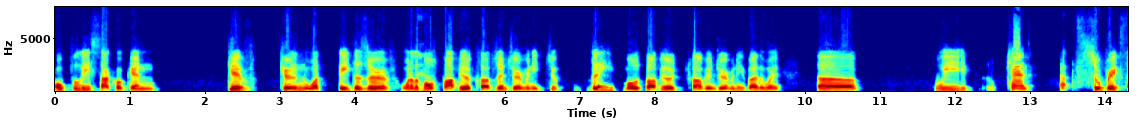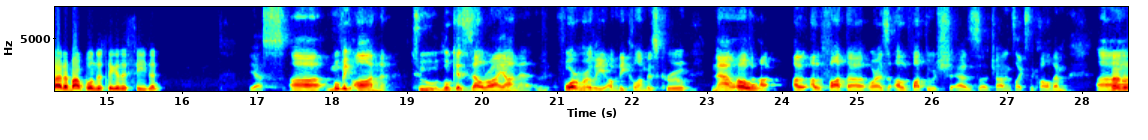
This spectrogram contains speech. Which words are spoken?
hopefully Sako can give Köln what they deserve. One of the Yeah. most popular clubs in Germany, too. The most popular club in Germany, by the way. Uh, we can't. Uh, super excited about Bundesliga this season. Yes. Uh, moving on to Lucas Zelarayan, formerly of the Columbus Crew, now Oh. of Al- Al Fata, or as Al Fatush, as uh, likes to call them. Uh,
